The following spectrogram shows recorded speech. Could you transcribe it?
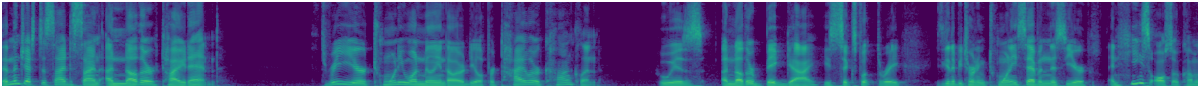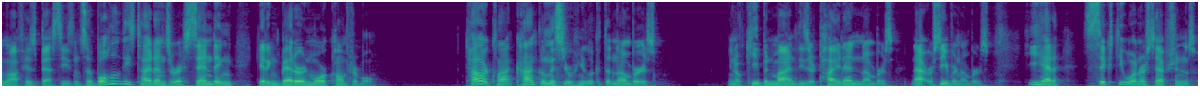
Then the Jets decide to sign another tight end. Three year, $21 million deal for Tyler Conklin, who is another big guy. He's six foot three. He's going to be turning 27 this year, and he's also coming off his best season. So both of these tight ends are ascending, getting better and more comfortable. Tyler Conklin this year, when you look at the numbers, you know, keep in mind these are tight end numbers, not receiver numbers. He had 61 receptions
